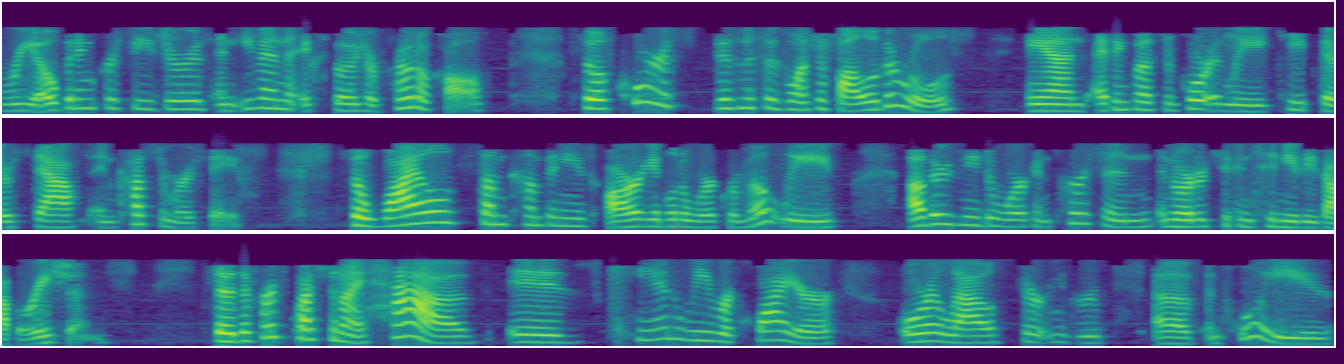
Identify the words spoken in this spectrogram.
reopening procedures, and even exposure protocol. So, of course, businesses want to follow the rules and I think most importantly, keep their staff and customers safe. So while some companies are able to work remotely, others need to work in person in order to continue these operations. So the first question I have is can we require or allow certain groups of employees,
